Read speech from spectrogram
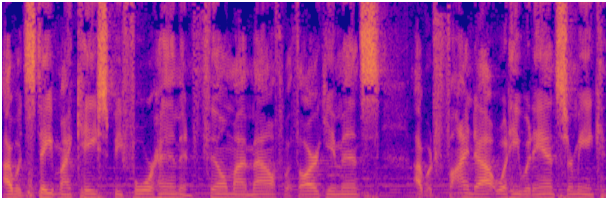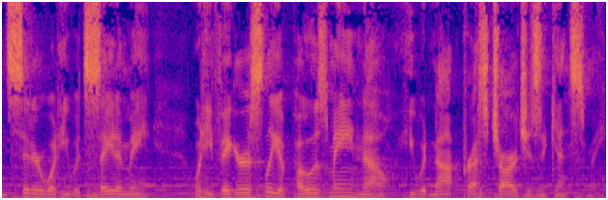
I would state my case before him and fill my mouth with arguments. I would find out what he would answer me and consider what he would say to me. Would he vigorously oppose me? No, he would not press charges against me.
